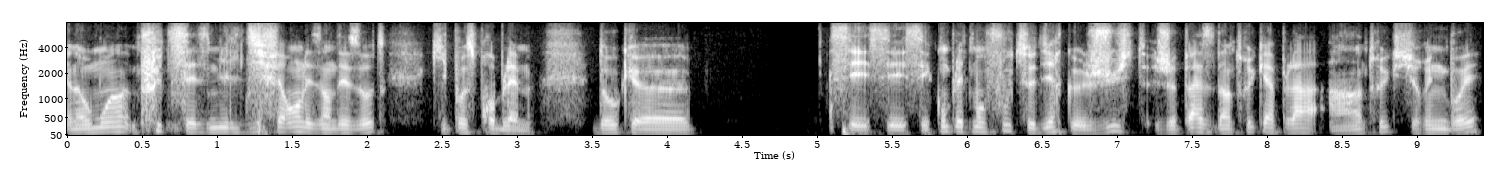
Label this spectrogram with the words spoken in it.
Il y en a au moins plus de 16 000 différents les uns des autres qui posent problème. Donc euh, c'est- complètement fou de se dire que juste je passe d'un truc à plat à un truc sur une bouée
